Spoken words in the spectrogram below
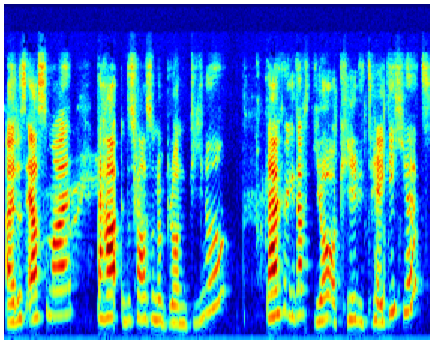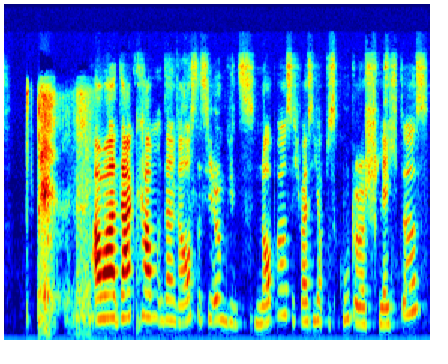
Also das erste Mal, da das war so eine Blondine. Da habe ich mir gedacht, ja, okay, die take ich jetzt. Aber da kam dann raus, dass sie irgendwie ein Snob ist. Ich weiß nicht, ob das gut oder schlecht ist.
